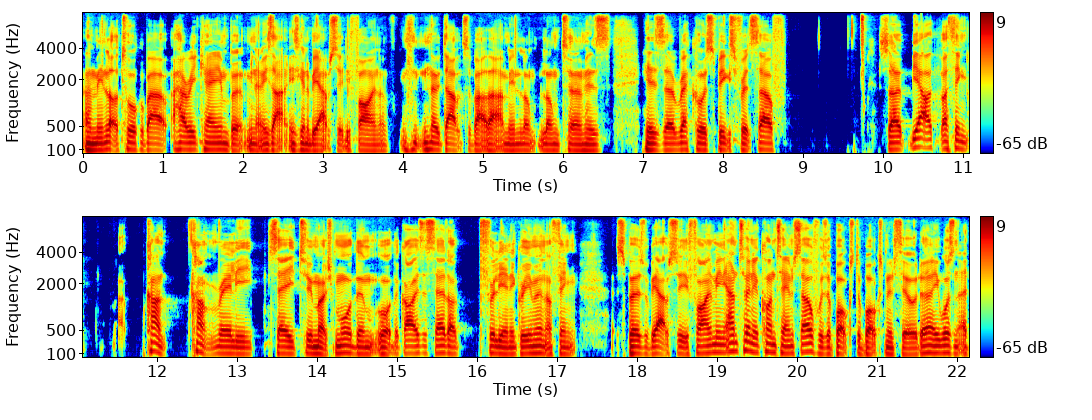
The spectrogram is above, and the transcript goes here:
I mean, a lot of talk about Harry Kane, but you know he's at, he's going to be absolutely fine. I've no doubts about that. I mean, long long term, his his uh, record speaks for itself. So yeah, I, I think I uh, can't can't really say too much more than what the guys have said. I'm fully in agreement. I think Spurs will be absolutely fine. I mean, Antonio Conte himself was a box to box midfielder. He wasn't a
